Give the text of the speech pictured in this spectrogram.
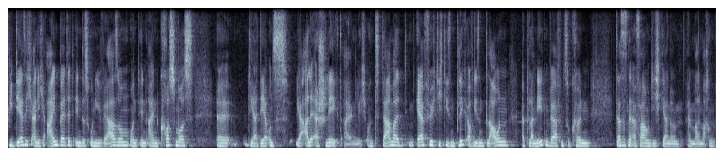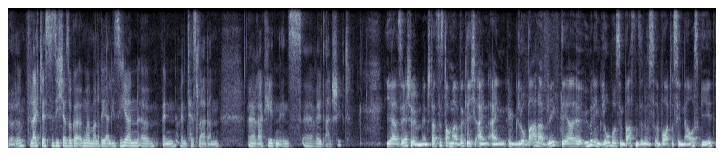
wie der sich eigentlich einbettet in das Universum und in einen Kosmos, äh, ja, der uns ja alle erschlägt eigentlich. Und da mal ehrfürchtig diesen Blick auf diesen blauen äh, Planeten werfen zu können, das ist eine Erfahrung, die ich gerne äh, mal machen würde. Vielleicht lässt sie sich ja sogar irgendwann mal realisieren, äh, wenn, wenn Tesla dann äh, Raketen ins Weltall schickt. Ja, sehr schön. Mensch, das ist doch mal wirklich ein, ein globaler Blick, der äh, über den Globus im wahrsten Sinne des Wortes hinausgeht.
